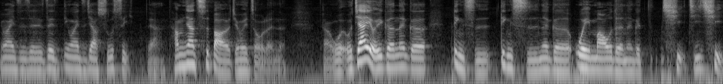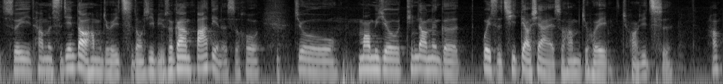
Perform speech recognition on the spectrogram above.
另外一只这这另外一只叫 Susie，对啊，他们家吃饱了就会走人了啊。我我家有一个那个定时定时那个喂猫的那个器机器，所以他们时间到，他们就会吃东西。比如说刚刚八点的时候，就猫咪就听到那个喂食器掉下来的时候，他们就会就跑去吃。好，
